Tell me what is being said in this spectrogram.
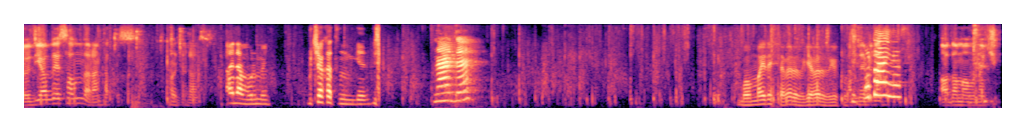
Özge ablaya salın da rank atlasın. Aynen vurmayın. Bıçak atın gel. Nerede? Bombayı da işte ver Özge ver Özge. Ben de Buradayız. Adam avına çık.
